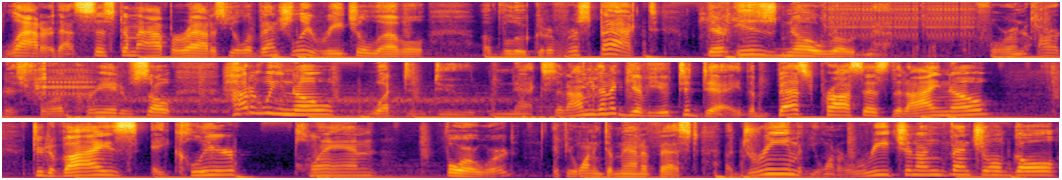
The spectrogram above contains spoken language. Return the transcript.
ladder, that system apparatus. You'll eventually reach a level of lucrative respect. There is no roadmap for an artist, for a creative. So, how do we know what to do next? And I'm going to give you today the best process that I know to devise a clear plan forward. If you're wanting to manifest a dream, if you want to reach an unconventional goal,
